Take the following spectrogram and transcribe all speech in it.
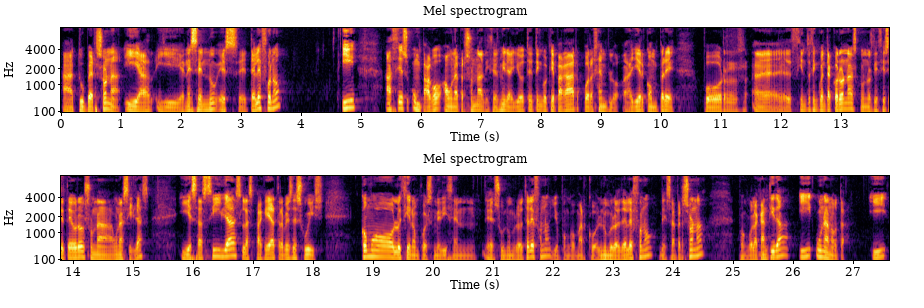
a tu persona y, a- y en ese, ese teléfono y haces un pago a una persona. Dices, mira, yo te tengo que pagar, por ejemplo, ayer compré por eh, 150 coronas con unos 17 euros una- unas sillas. Y esas sillas las pagué a través de Swish. ¿Cómo lo hicieron? Pues me dicen eh, su número de teléfono, yo pongo, marco el número de teléfono de esa persona, pongo la cantidad y una nota. Y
